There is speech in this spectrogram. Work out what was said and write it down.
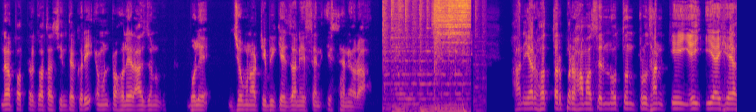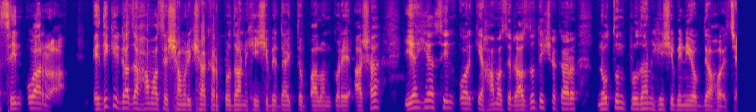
নিরাপত্তার কথা চিন্তা করে এমন টহলের আয়োজন বলে যমুনা টিভিকে জানিয়েছেন স্থানীয়রা। হানিয়ার হত্যার পর হামাসের নতুন প্রধান কে এই ইয়াহিয়া সিন ওয়াররা এদিকে গাজা হামাসের সামরিক শাখার প্রধান হিসেবে দায়িত্ব পালন করে আসা ইয়াহিয়া সিন ওয়ারকে হামাসের রাজনৈতিক শাখার নতুন প্রধান হিসেবে নিয়োগ দেওয়া হয়েছে।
